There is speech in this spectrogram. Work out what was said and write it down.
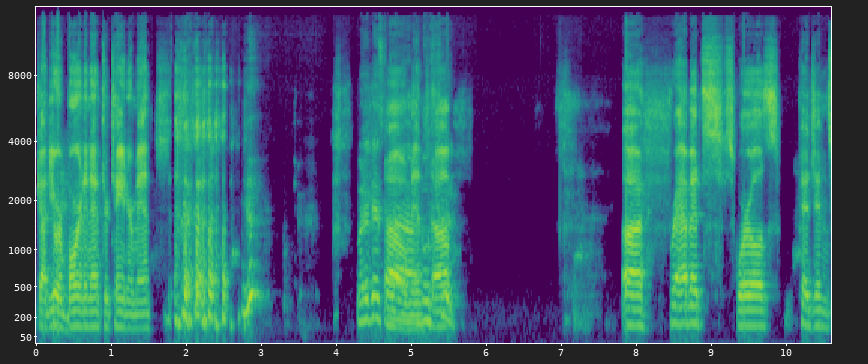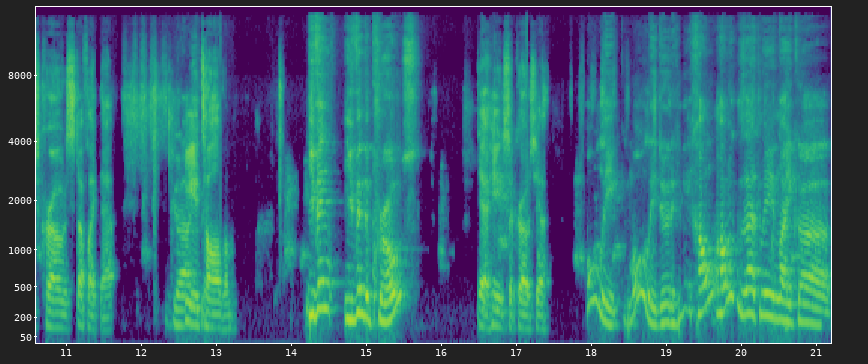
God, you were born an entertainer, man. What are you guys Oh gonna man. go Um, uh, rabbits, squirrels, pigeons, crows, stuff like that. Gotcha. He eats all of them. Even even the crows. Yeah, he eats the crows. Yeah. Holy moly, dude! How how exactly like uh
